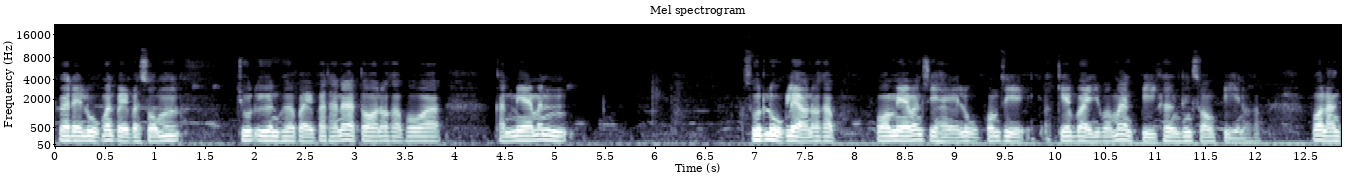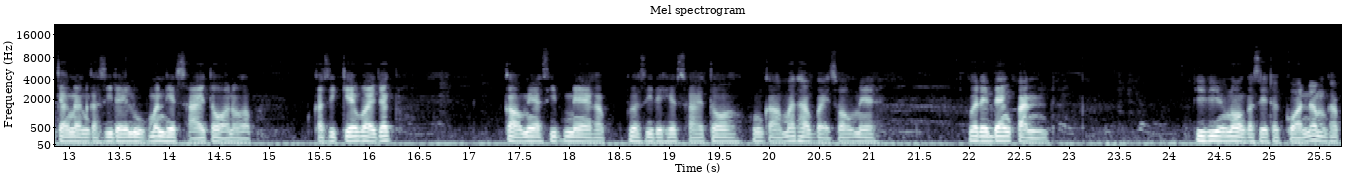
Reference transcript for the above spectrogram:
เพื่อได้ลูกมันไปผสมชุดอื่นเพื่อไปพัฒนาต่อเนาะครับเพราะว่าขันแม่มันสุดลูกแล้วเนาะครับพอแม่มันสิให้ลูกผมสิเก็บไว้อยู่ประมาณปีครึ่งถึงสองปีเนาะครับพอหลังจากนั้นก็สิได้ลูกมันเฮ็ดสายต่อเนาะครับก็สิเก็บไว้จักเก่าแม่สิบแม่ครับเพื่อสิได้เฮ็ดสายต่อผมก็เอามาทับไว้สองแม่ เพื่อได้แบ่งปันพี่ๆน้องๆเกษตรกรนํครับ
